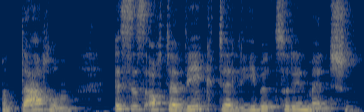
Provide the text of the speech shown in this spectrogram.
Und darum ist es auch der Weg der Liebe zu den Menschen.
